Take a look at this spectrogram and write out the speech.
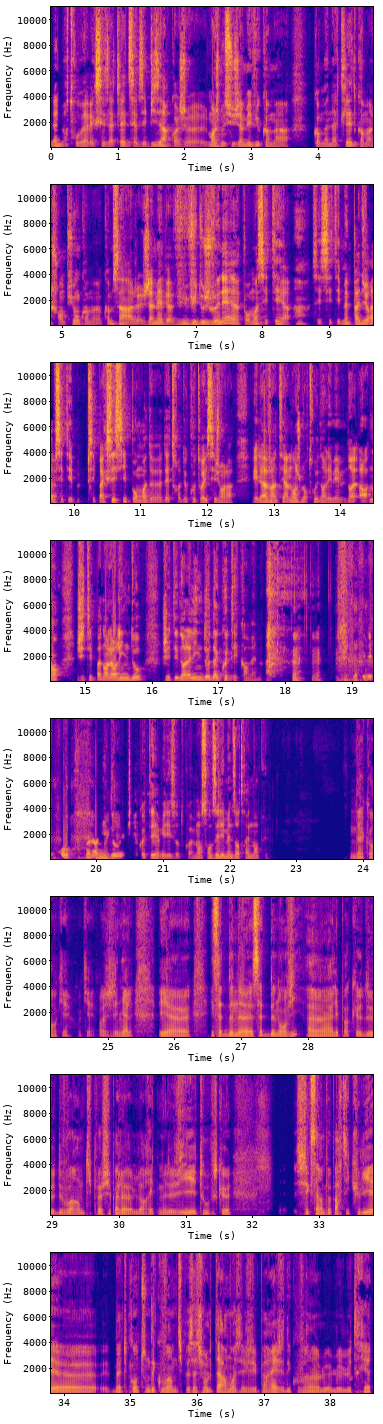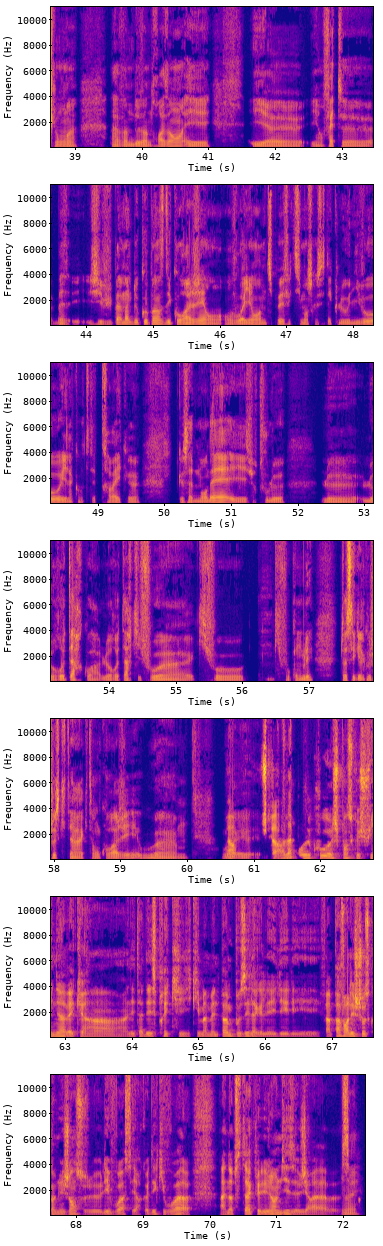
là de me retrouver avec ces athlètes ça faisait bizarre quoi. Je moi je me suis jamais vu comme un comme un athlète comme un champion comme comme ça hein. jamais. Vu vu d'où je venais pour moi c'était c'était même pas du rêve. C'était c'est pas accessible pour moi d'être de, côtoyer ces gens-là. Et là 21 ans je me retrouvais dans les mêmes alors non j'étais pas dans leur ligne d'eau. J'étais dans la ligne d'eau d'à côté quand même. Il y avait les pros dans leur ligne d'eau et puis à côté il y avait les autres quoi. Mais on s'en faisait les mêmes entraînements qu'eux D'accord, ok, ok, génial. Et, euh, et ça te donne, euh, ça te donne envie euh, à l'époque de, voir un petit peu, je sais pas, leur rythme de vie et tout, parce que je sais que c'est un peu particulier. Euh, bah, quand on découvre un petit peu ça sur le tard, moi j'ai pareil, j'ai découvert le, le, le, triathlon à 22-23 ans et et, euh, et en fait, bah, j'ai vu pas mal de copains se décourager en, en voyant un petit peu effectivement ce que c'était que le haut niveau et la quantité de travail que que ça demandait et surtout le le, le retard quoi, le retard qu'il faut euh, qu'il faut qu'il faut combler. Toi, c'est quelque chose qui t'a qui t'a encouragé ou euh, alors, là, pour le coup, je pense que je suis né avec un, un état d'esprit qui qui m'amène pas à me poser la, les, les, les, enfin pas voir les choses comme les gens les voient. C'est-à-dire que dès qu'ils voient un obstacle, les gens me disent, j'irai,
